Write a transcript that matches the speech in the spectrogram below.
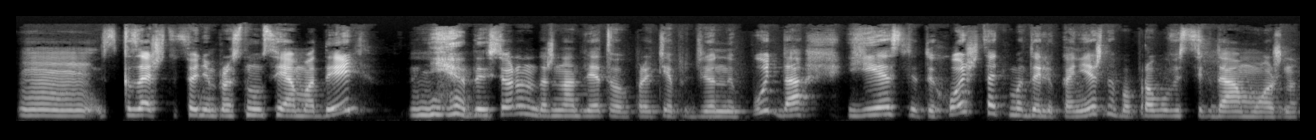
сказать, что сегодня проснулся я модель, нет, ты все равно должна для этого пройти определенный путь, да. Если ты хочешь стать моделью, конечно, попробовать всегда можно,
